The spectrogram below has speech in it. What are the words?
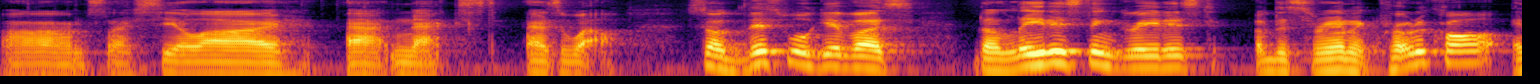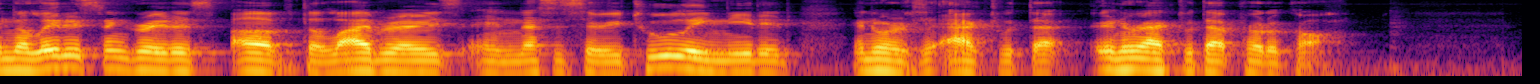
um, slash CLI at next as well. So this will give us the latest and greatest of the ceramic protocol and the latest and greatest of the libraries and necessary tooling needed in order to act with that interact with that protocol.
